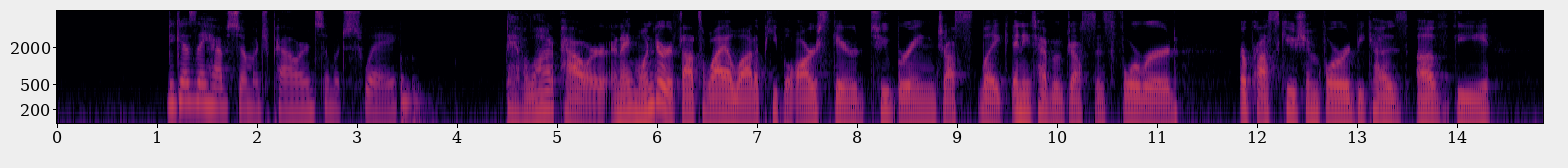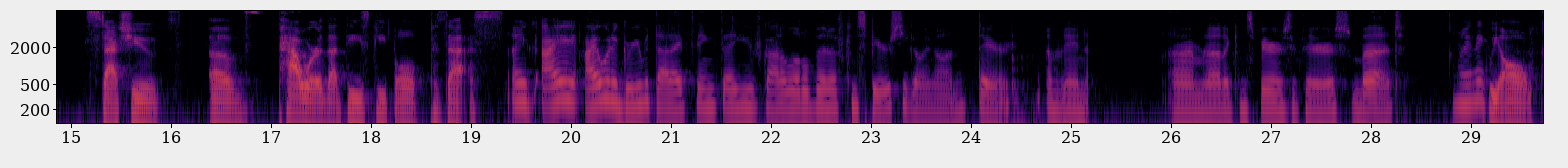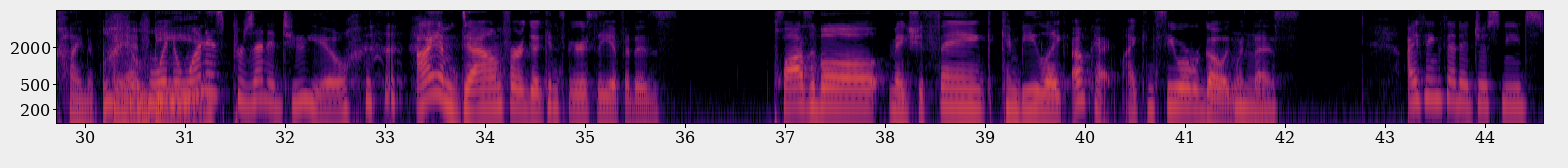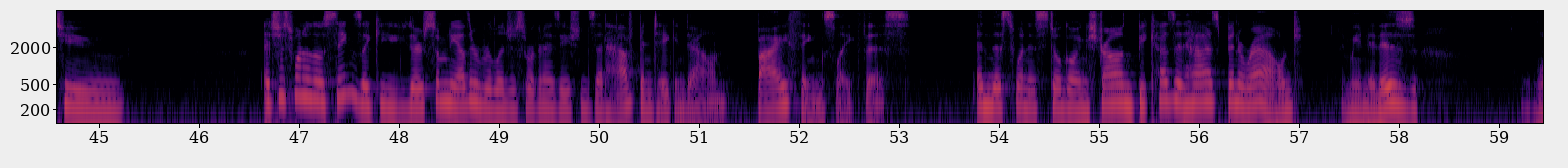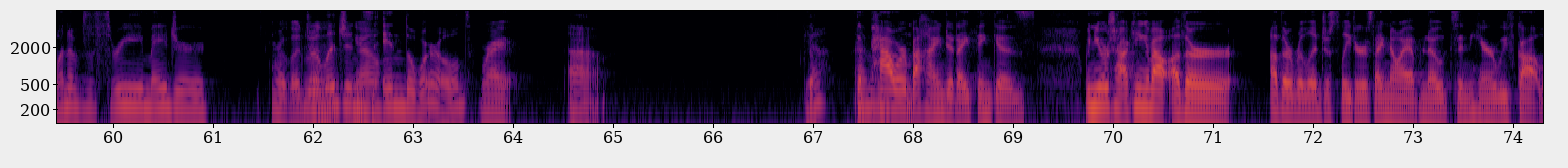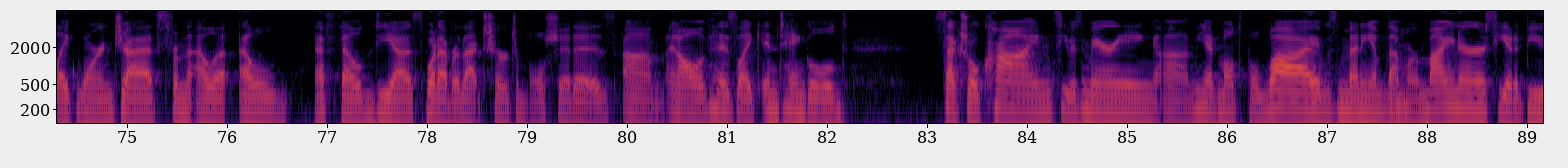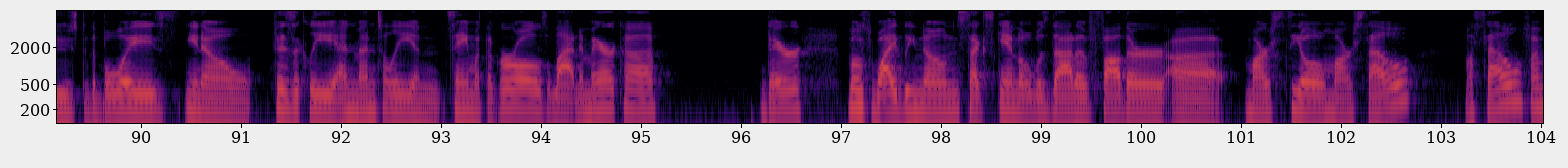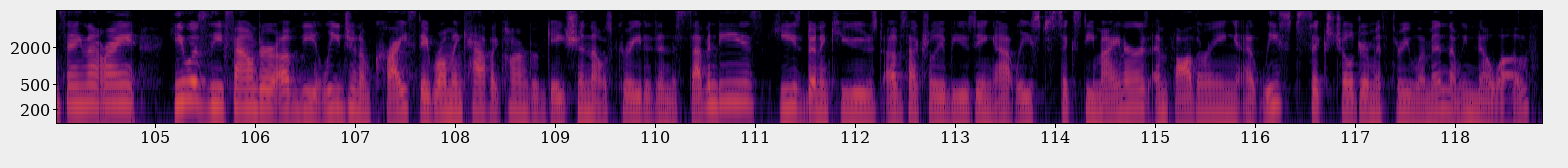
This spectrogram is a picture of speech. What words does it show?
because they have so much power and so much sway. they have a lot of power and i wonder if that's why a lot of people are scared to bring just like any type of justice forward or prosecution forward because of the statutes of power that these people possess I I I would agree with that. I think that you've got a little bit of conspiracy going on there. I mean, I'm not a conspiracy theorist, but i think we all kind of can be. when one is presented to you, i am down for a good conspiracy if it is plausible makes you think can be like okay i can see where we're going with mm-hmm. this I think that it just needs to. It's just one of those things. Like you, there's so many other religious organizations that have been taken down by things like this, and this one is still going strong because it has been around. I mean, it is one of the three major religion religions yeah, in the world. right um, Yeah, the mean, power behind it i think is when you were talking about other other religious leaders. I know i have notes in here. We've got like warren jeffs from the L- lflds whatever that church bullshit is um and all of his like entangled sexual crimes. He was marrying um he had multiple wives. Many of them were minors. He had abused the boys you know physically and mentally and same with the girls. Latin america. Their most widely known sex scandal was that of Father uh, Marcial Marcel. Marcel, if I'm saying that right. He was the founder of the Legion of Christ, a Roman Catholic congregation that was created in the 70s. He's been accused of sexually abusing at least 60 minors and fathering at least six children with three women that we know of.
